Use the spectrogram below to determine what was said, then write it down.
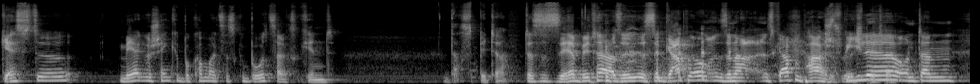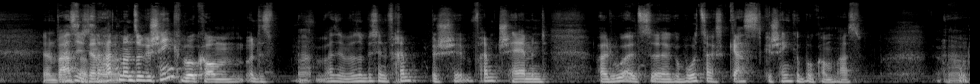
Gäste mehr Geschenke bekommen als das Geburtstagskind. Das ist bitter. Das ist sehr bitter. Also es gab, so eine, es gab ein paar wirklich Spiele und dann, Dann war weiß es nicht, dann hat man so Geschenke bekommen. Und das weiß nicht, war so ein bisschen fremdbesch- fremdschämend, weil du als äh, Geburtstagsgast Geschenke bekommen hast. Ja, gut,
